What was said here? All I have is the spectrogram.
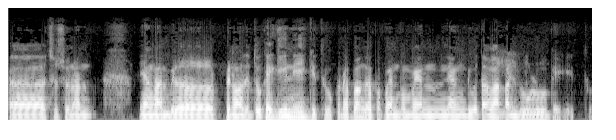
eh, susunan yang ngambil penalti itu kayak gini gitu kenapa nggak pemain-pemain yang diutamakan Iya. dulu kayak gitu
